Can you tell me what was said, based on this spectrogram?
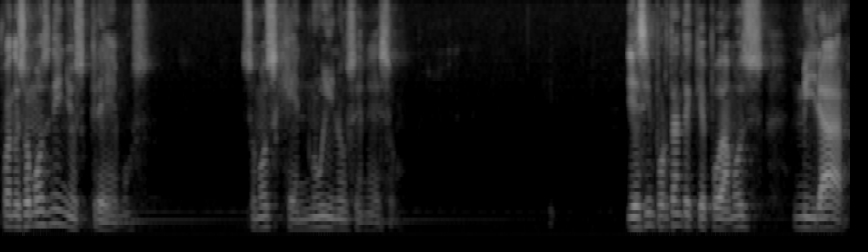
cuando somos niños creemos, somos genuinos en eso. Y es importante que podamos mirar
